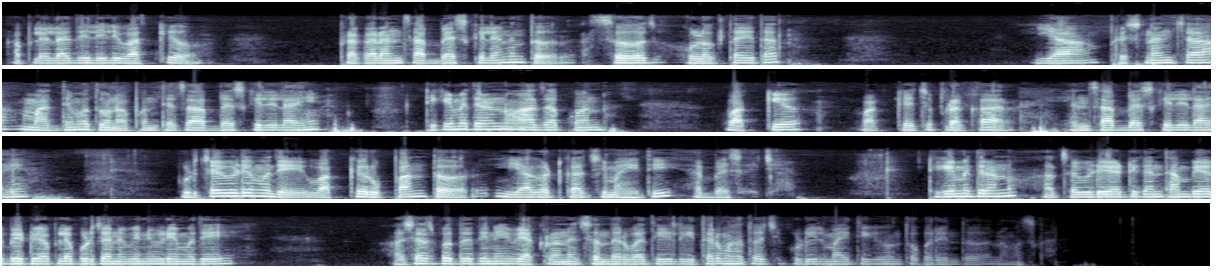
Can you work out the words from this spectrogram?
आपल्याला दिलेली वाक्य प्रकारांचा अभ्यास केल्यानंतर सहज ओळखता येतात? या प्रश्नांच्या माध्यमातून आपण त्याचा अभ्यास केलेला आहे. ठीक आहे मित्रांनो आज आपण वाक्य वाक्याचे प्रकार यांचा अभ्यास केलेला आहे. पुढच्या व्हिडिओमध्ये वाक्य रूपांतर या घटकाची माहिती अभ्यासायची आहे. ठीक आहे मित्रांनो आजचा व्हिडिओ या ठिकाणी थांबूया. भेटूया आपल्या पुढच्या नवीन व्हिडिओमध्ये. अशाच पद्धतीने व्याकरणा संदर्भातील इतर महत्त्वाची पुढील माहिती घेऊन तोपर्यंत नमस्कार.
